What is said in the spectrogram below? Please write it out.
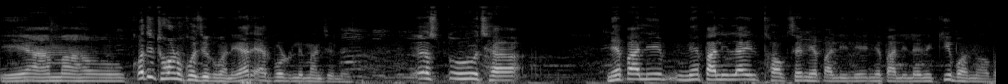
ए आमा कति ठगाउनु खोजेको भने यार एयरपोर्टले मान्छेले? यस्तो छ। नेपाली नेपालीलाई ठग्छ नेपालीले नेपालीलाई नै के भन्नु अब?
